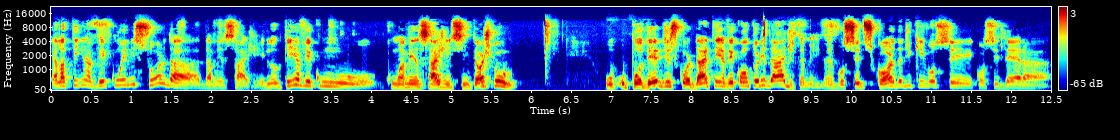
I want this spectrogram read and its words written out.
ela tem a ver com o emissor da, da mensagem. Ele não tem a ver com, o, com a mensagem em si. Então, acho que o, o, o, poder discordar tem a ver com a autoridade também. Né? Você discorda de quem você considera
